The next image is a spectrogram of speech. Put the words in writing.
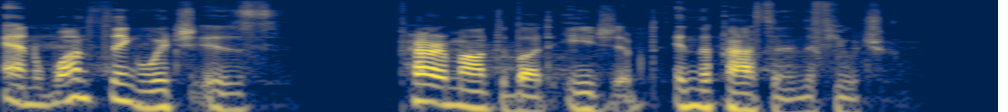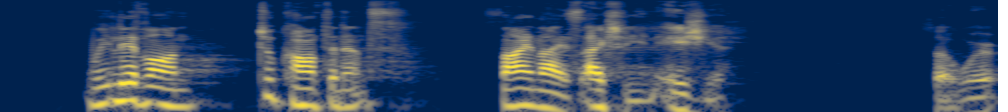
And one thing which is paramount about Egypt in the past and in the future, we live on two continents. Sinai is actually in Asia. So we're,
